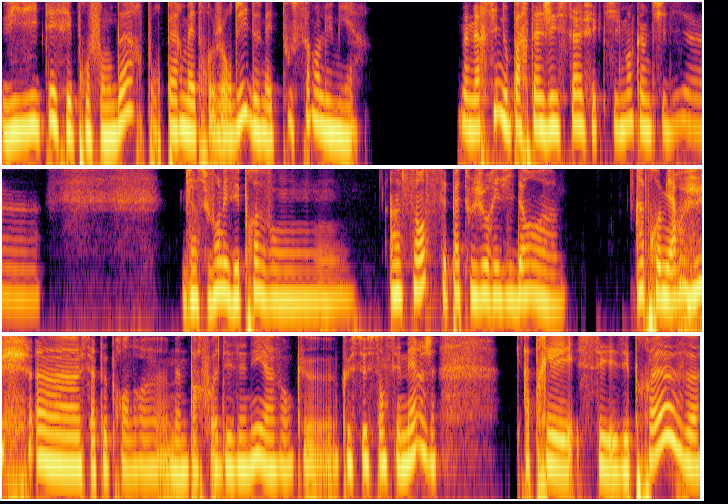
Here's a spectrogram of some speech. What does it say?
visiter ces profondeurs pour permettre aujourd'hui de mettre tout ça en lumière. merci de nous partager ça, effectivement, comme tu dis. Euh, bien souvent, les épreuves ont un sens, c'est pas toujours évident euh, à première vue. Euh, ça peut prendre même parfois des années avant que, que ce sens émerge. Après ces épreuves,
